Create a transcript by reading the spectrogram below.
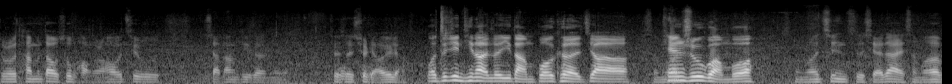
就是他们到处跑，然后记录一下当地的那个，就是去聊一聊我最近听到的一档播客叫什么天书广播什么禁止携带，什么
